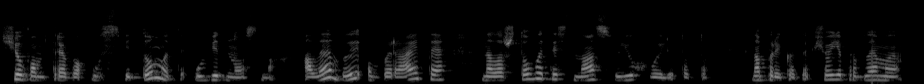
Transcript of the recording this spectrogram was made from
що вам треба усвідомити у відносинах, але ви обираєте налаштовуватись на свою хвилю. Тобто, наприклад, якщо є проблеми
